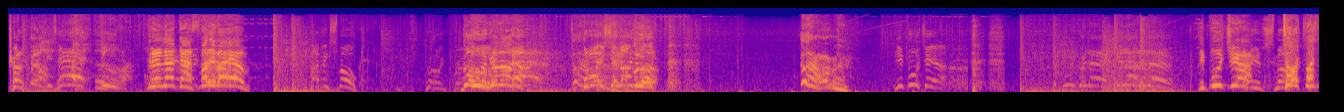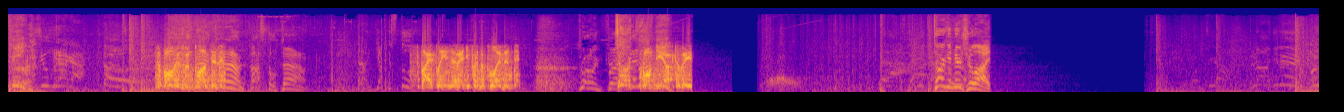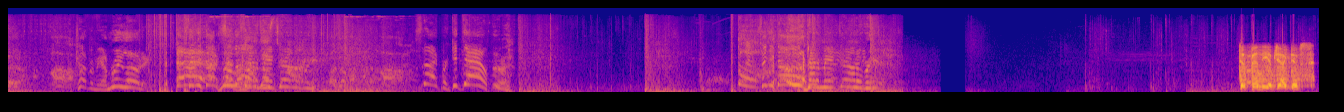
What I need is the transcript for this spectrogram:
Cut! He's hit! Граната! Сваливаем! Popping smoke! Голова, граната! Товарищи ранено! Липучая! Grenade! Get out of there! Липучая! Laying smoke! Черт возьми! The bomb has been planted. Down! Hostile down! Spy plane ready for deployment. Target Bomb deactivate. Target neutralized. Cover me, I'm reloading. Sniper, get down. Send you down. I got a man down over here. Defend the objectives.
